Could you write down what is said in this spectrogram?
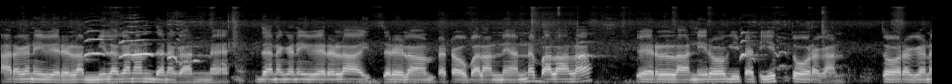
අරගෙන ඉවරලා මිල ගණන් දැනගන්න. දැනගෙන ඉවරලා ඉස්සර වෙලාම පැටව බලන්න යන්න. බලලා ඉවරලා නිරෝගී පැටියෙත් තෝරගන්න. තෝරගෙන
